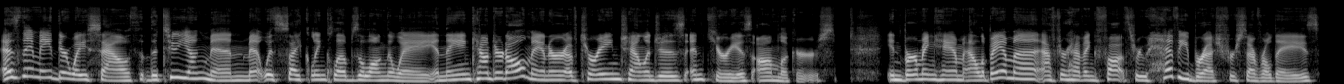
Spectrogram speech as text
As they made their way south, the two young men met with cycling clubs along the way, and they encountered all manner of terrain challenges and curious onlookers. In Birmingham, Alabama, after having fought through heavy brush for several days,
